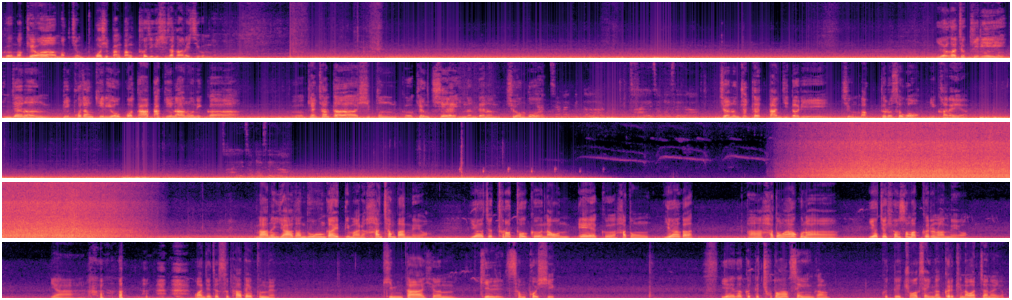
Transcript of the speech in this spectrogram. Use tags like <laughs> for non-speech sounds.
그 막 개화 막 지금 꽃이 빵빵 터지기 시작하네 지금. 얘가 저 길이 이제는 비포장길이 없고 다 닦이 나누니까 그 괜찮다 싶은 그 경치에 있는 데는 전부 약 700m 앞 좌회전하세요. 전원주택 단지들이 지금 막 들어서고 이 칸에요. 좌회전하세요. 나는 야간 누군가 했디만 한참 봤네요. 여 저 트로트 그 나온 애 그 하동 여가 아 하동아구나. 여 저 현수막 걸어놨네요. 야 <laughs> 완전 저 스타 대뿐네. 김다현 길 선포식. 얘가 그때 초등학생인가? 그때 중학생인가 그렇게 나왔잖아요.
